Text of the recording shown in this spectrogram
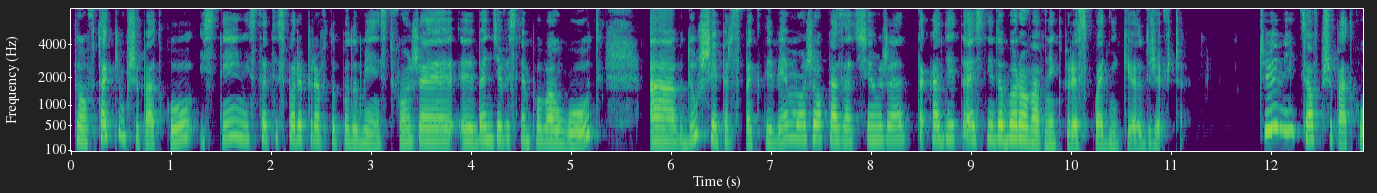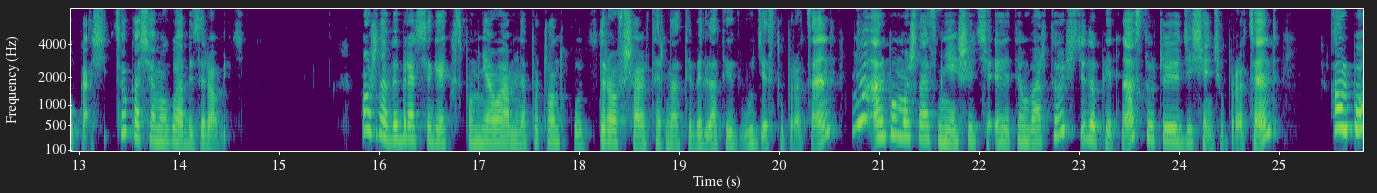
to w takim przypadku istnieje niestety spore prawdopodobieństwo, że y, będzie występował głód, a w dłuższej perspektywie może okazać się, że taka dieta jest niedoborowa w niektóre składniki odżywcze. Czyli co w przypadku Kasi? Co Kasia mogłaby zrobić? Można wybrać, tak jak wspomniałam na początku, zdrowsze alternatywy dla tych 20%, no albo można zmniejszyć y, tę wartość do 15 czy 10%, albo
